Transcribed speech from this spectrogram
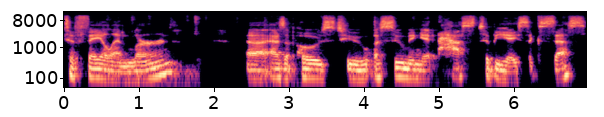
to fail and learn uh, as opposed to assuming it has to be a success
